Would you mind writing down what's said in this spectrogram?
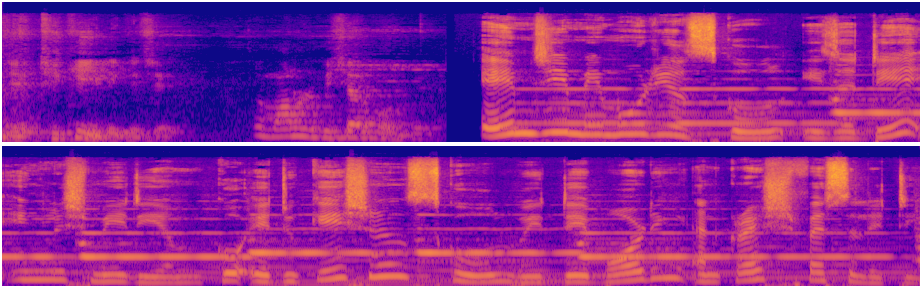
যে ঠিকই লিখেছে, তো মানুষ বিচার করবে। MG Memorial School is a day English medium co educational school with day boarding and creche facility.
